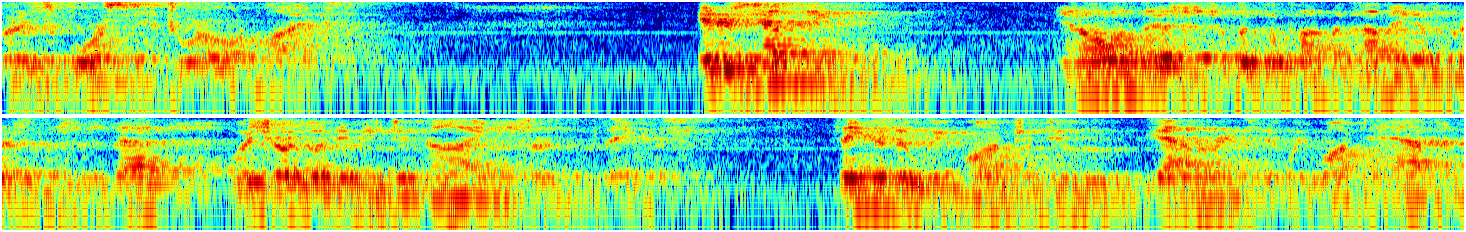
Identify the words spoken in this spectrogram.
but is forced into our own lives. It is tempting in all of this to look upon the coming of Christmas as that which are going to be denied certain things. Things that we want to do, gatherings that we want to happen.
